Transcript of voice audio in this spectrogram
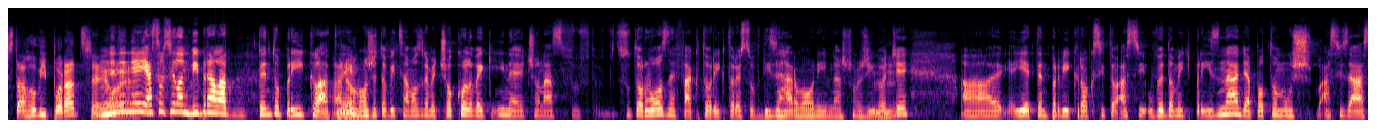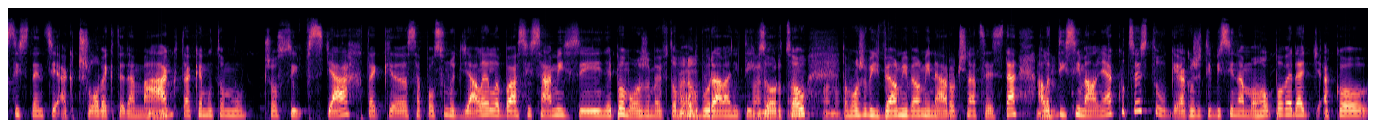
vztahový poradce. Nie, nie, nie, ja som si len vybrala tento príklad. Hej. Môže to byť samozrejme čokoľvek iné, čo nás, sú to rôzne faktory, ktoré sú v disharmonii v našom živote. Mm-hmm a je ten prvý krok si to asi uvedomiť, priznať a potom už asi za asistencie, ak človek teda má mm-hmm. k takému tomu čosi vzťah, tak e, sa posunúť ďalej, lebo asi sami si nepomôžeme v tom ano. odburávaní tých ano, vzorcov. Ano, ano. To môže byť veľmi, veľmi náročná cesta, mm-hmm. ale ty si mal nejakú cestu, akože ty by si nám mohol povedať, ako,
